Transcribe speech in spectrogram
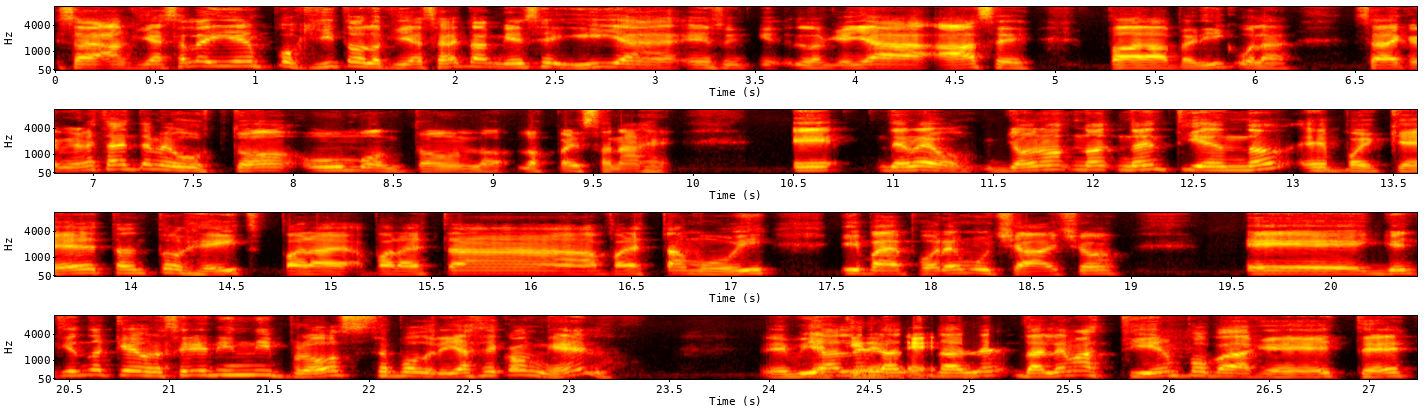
O sea, aunque ya sale bien poquito, lo que ya sabe también seguía en su- lo que ella hace para la película. O sea, que a mí honestamente me gustó un montón lo- los personajes. Eh, de nuevo, yo no, no, no entiendo eh, por qué tanto hate para, para, esta, para esta movie y para el pobre muchacho. Eh, yo entiendo que una serie Disney Plus se podría hacer con él. Eh, tiene- darle, eh. darle, darle más tiempo para que esté.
